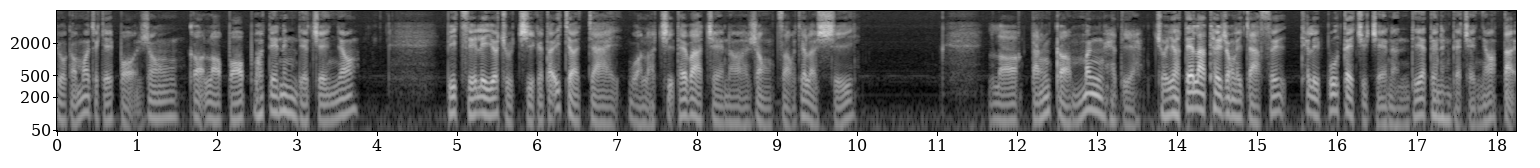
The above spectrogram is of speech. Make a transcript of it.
hiểu có mua cho cái bỏ trong có lọ bỏ bỏ tên nâng để chơi nhau bị xử lý có chủ chỉ cái tới cho chạy và là chỉ thấy và chơi nó rộng rộng cho là sĩ là tăng có mừng hết đi chủ yếu tế là thời rộng lấy giả sử thì lý bù tế chủ chơi nâng đi tên nâng để chơi nhỏ tới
